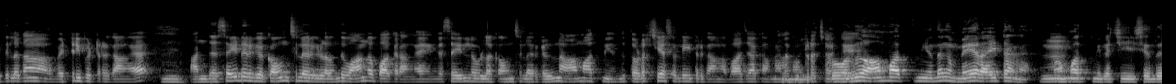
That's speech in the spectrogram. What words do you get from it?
இதுல தான் வெற்றி பெற்றிருக்காங்க. அந்த சைடு இருக்க கவுன்சிலர்களை வந்து வாங்க பாக்குறாங்க. எங்க சைடுல உள்ள கவுன்சிலர்கள்னு ஆம் ஆத்மி வந்து தொடர்ச்சியா சொல்லிட்டு இருக்காங்க. பாஜக மேல குற்றச்சாட்டு. வந்து ஆம் ஆத்மி வந்து மேயர் ஆயிட்டாங்க. ஆம் ஆத்மி கட்சி சேர்ந்த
